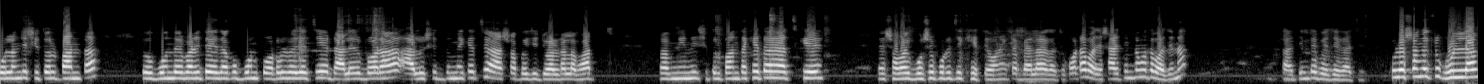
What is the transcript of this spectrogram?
বললাম যে শীতল পান্তা। তো বোনদের বাড়িতে দেখো বোন পটল ভেজেছে, ডালের বড়া, আলু সিদ্ধ মেখেছে, আর সব এই যে জল ঢালা ভাত সব নিয়ে নিয়ে শীতল পান্তা খেতে হয় আজকে। সবাই বসে পড়েছে খেতে, অনেকটা বেলা হয়ে গেছে। কটা বাজে? সাড়ে তিনটার মতো বাজে না? সাড়ে তিনটে বেজে গেছে। কুলের সঙ্গে একটু ঘুরলাম,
